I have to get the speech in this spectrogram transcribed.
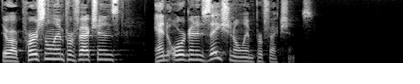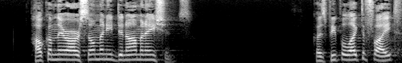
There are personal imperfections and organizational imperfections. How come there are so many denominations? Because people like to fight,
